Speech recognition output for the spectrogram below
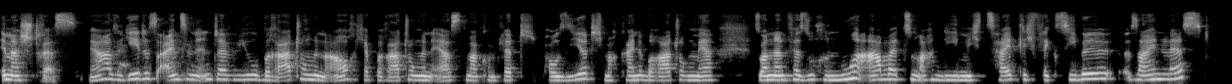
immer Stress. Ja, also jedes einzelne Interview, Beratungen auch. Ich habe Beratungen erstmal komplett pausiert. Ich mache keine Beratungen mehr, sondern versuche nur Arbeit zu machen, die mich zeitlich flexibel sein lässt.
